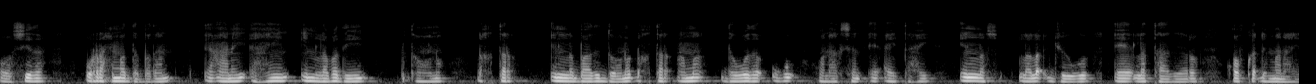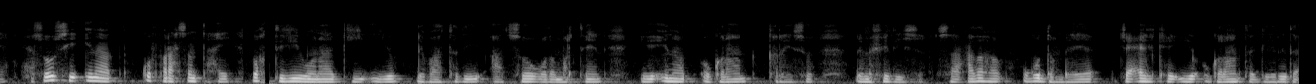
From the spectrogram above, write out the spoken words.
oo sida u raxmada badan ee aanay ahayn in labadii doono dhakhtar in la baadi doono dhakhtar ama dawada ugu wanaagsan ee ay tahay in lala joogo ee la taageero qofka dhimanaya. Xusuusi inaad ku faraxsan tahay waqtigii wanaagii iyo dhibaatadii aada soo wada marteen iyo inaad ogolaan karayso dhimashadiisa. Saacadaha ugu dambeeya jacaylka iyo ogolaanta geerida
